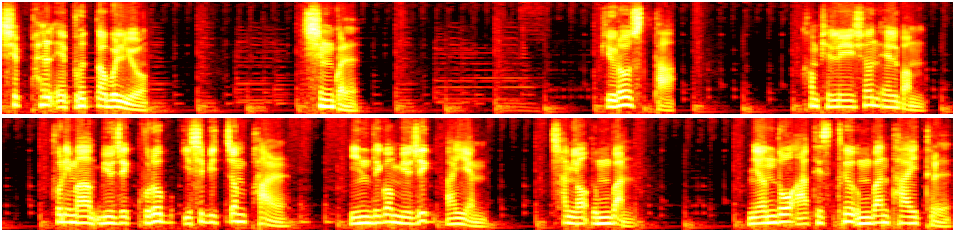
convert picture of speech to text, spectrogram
18FW 싱글. 뷰로스타. 컴필레이션 앨범. 프리마 뮤직 그룹 22.8 인디고 뮤직 IM 참여 음반. 년도 아티스트 음반 타이틀.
